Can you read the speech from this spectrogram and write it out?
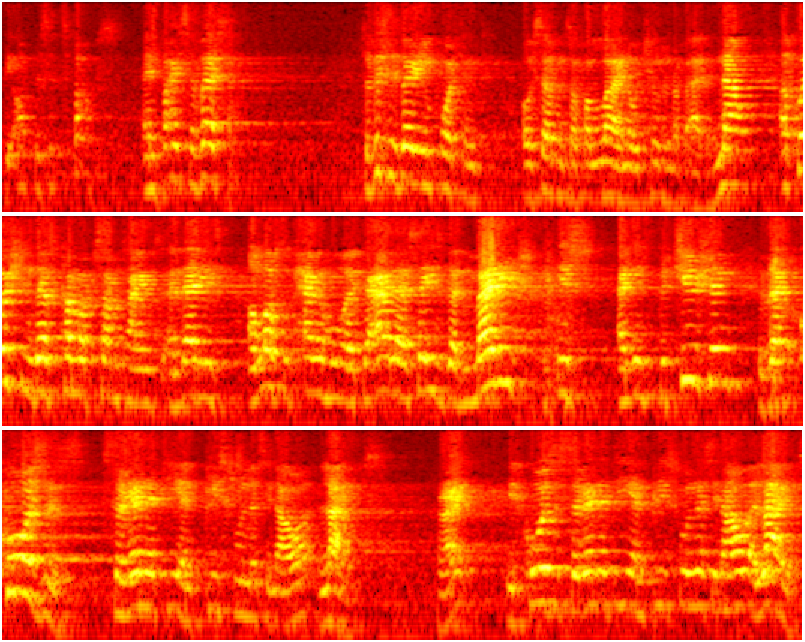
the opposite spouse, and vice versa. So this is very important, O servants of Allah and O children of Adam. Now, a question does come up sometimes, and that is, Allah subhanahu wa ta'ala says that marriage is an institution that causes serenity and peacefulness in our lives. Right? It causes serenity and peacefulness in our lives.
